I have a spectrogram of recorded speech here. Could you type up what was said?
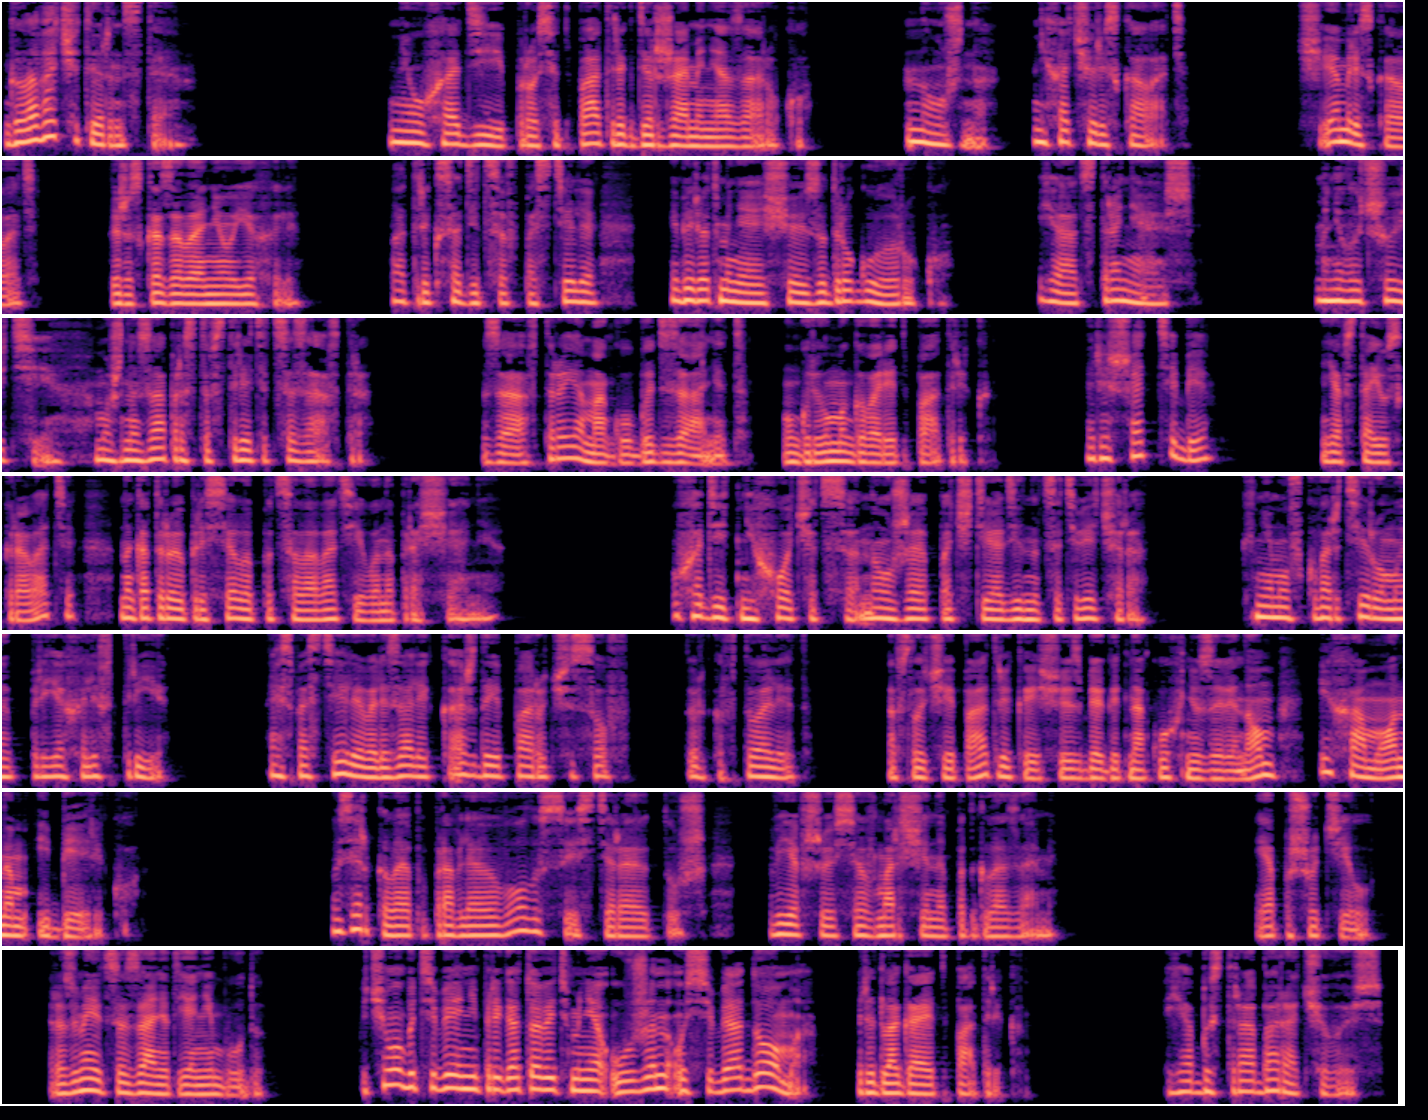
Глава 14. «Не уходи», — просит Патрик, держа меня за руку. «Нужно. Не хочу рисковать». «Чем рисковать? Ты же сказала, они уехали». Патрик садится в постели и берет меня еще и за другую руку. Я отстраняюсь. Мне лучше уйти. Можно запросто встретиться завтра. «Завтра я могу быть занят», — угрюмо говорит Патрик. «Решать тебе», я встаю с кровати, на которую присела поцеловать его на прощание. Уходить не хочется, но уже почти одиннадцать вечера. К нему в квартиру мы приехали в три, а из постели вылезали каждые пару часов, только в туалет. А в случае Патрика еще избегать на кухню за вином и хамоном и берегу. У зеркала я поправляю волосы и стираю тушь, въевшуюся в морщины под глазами. Я пошутил. Разумеется, занят я не буду. «Почему бы тебе не приготовить мне ужин у себя дома?» — предлагает Патрик. Я быстро оборачиваюсь.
